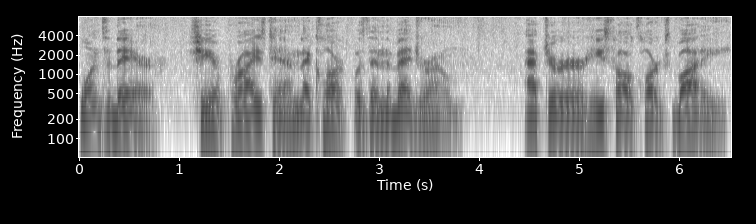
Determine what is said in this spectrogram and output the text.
Once there, she apprised him that Clark was in the bedroom. After he saw Clark's body,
